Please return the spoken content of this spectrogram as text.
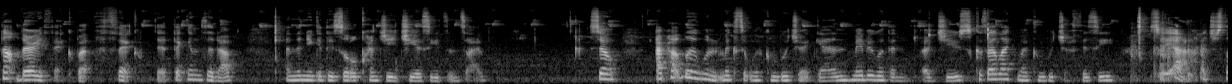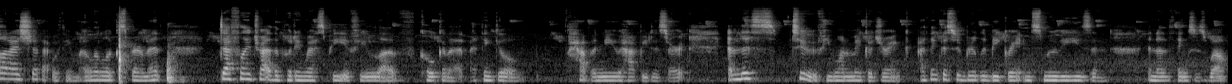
not very thick, but thick. It thickens it up, and then you get these little crunchy chia seeds inside. So I probably wouldn't mix it with kombucha again, maybe with a, a juice, because I like my kombucha fizzy. So yeah, I just thought I'd share that with you, my little experiment. Definitely try the pudding recipe if you love coconut. I think you'll have a new happy dessert. And this too, if you want to make a drink. I think this would really be great in smoothies and, and other things as well.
